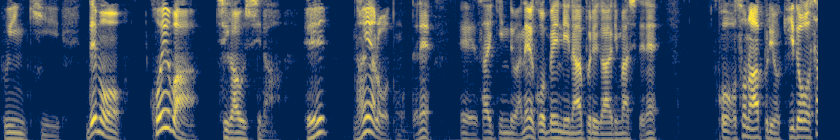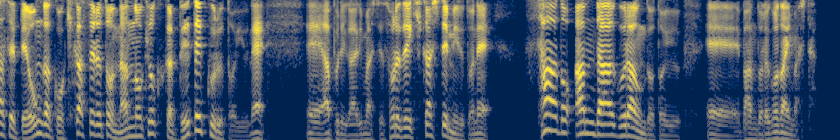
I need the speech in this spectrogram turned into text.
雰囲気。でも声は違うしな。え？なんやろうと思ってね。えー、最近ではね、こう便利なアプリがありましてね。こう、そのアプリを起動させて音楽を聴かせると何の曲か出てくるというね。えー、アプリがありまして、それで聞かしてみるとね、サードアンダーグラウンドという、えー、バンドでございました。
